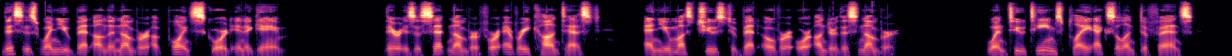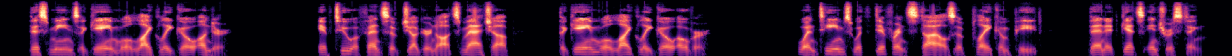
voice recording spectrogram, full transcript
This is when you bet on the number of points scored in a game. There is a set number for every contest, and you must choose to bet over or under this number. When two teams play excellent defense, this means a game will likely go under. If two offensive juggernauts match up, the game will likely go over. When teams with different styles of play compete, then it gets interesting.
